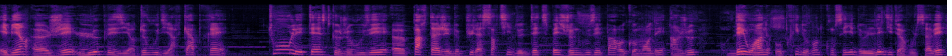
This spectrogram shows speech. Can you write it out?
Eh bien, euh, j'ai le plaisir de vous dire qu'après tous les tests que je vous ai euh, partagés depuis la sortie de Dead Space, je ne vous ai pas recommandé un jeu Day One au prix de vente conseillé de l'éditeur. Vous le savez,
